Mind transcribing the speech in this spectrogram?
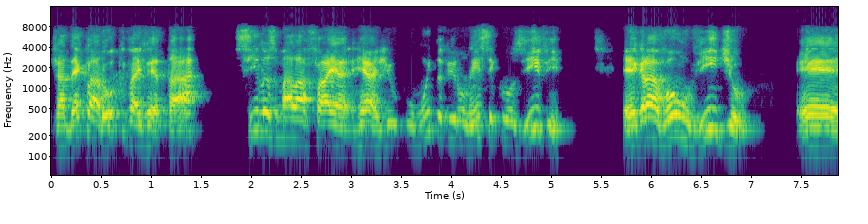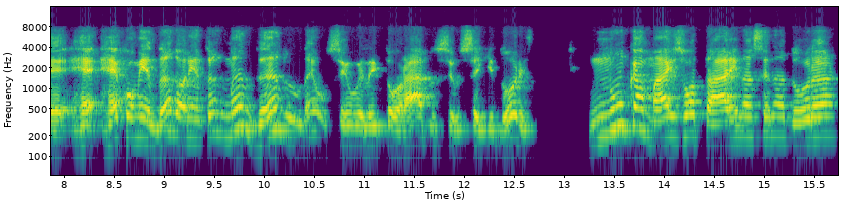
já declarou que vai vetar. Silas Malafaia reagiu com muita virulência, inclusive é, gravou um vídeo é, re recomendando, orientando, mandando né, o seu eleitorado, os seus seguidores, nunca mais votarem na senadora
